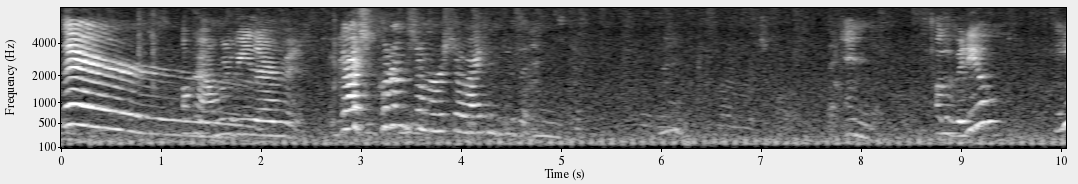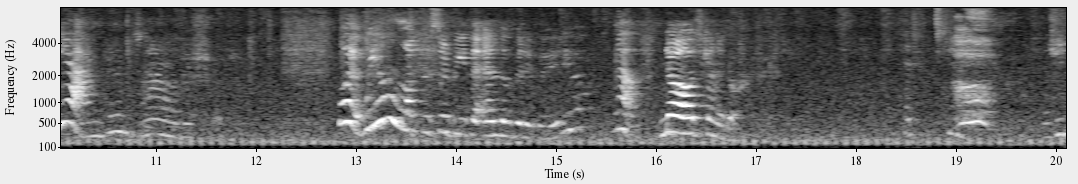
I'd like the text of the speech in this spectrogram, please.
There. Okay, I'm gonna be there in a minute. Guys, put him somewhere so I can do the end. The end. Of the video? Yeah, I'm doing No, just Wait, we don't want this to be the end of the video. No. No, it's gonna go. 15.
